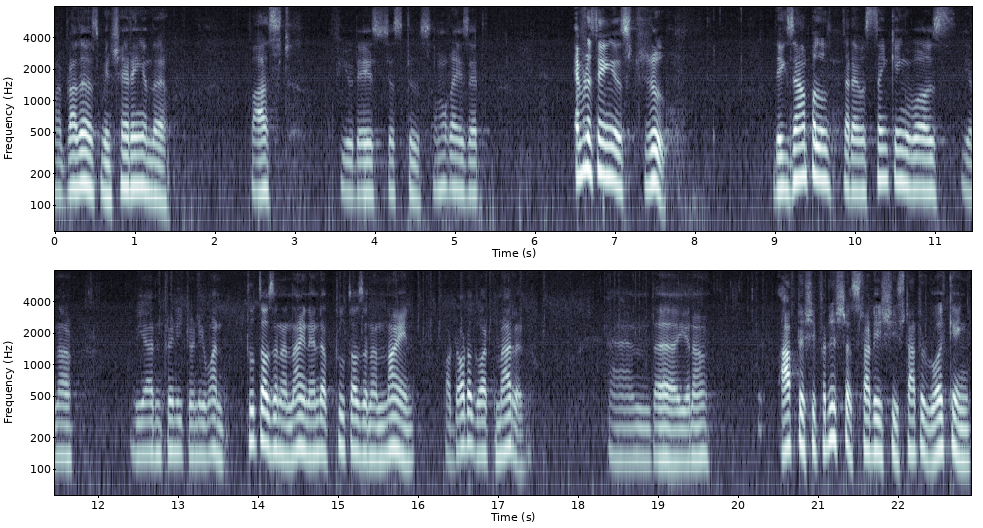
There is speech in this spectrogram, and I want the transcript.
my brother has been sharing in the past few days, just to summarize it, everything is true. The example that I was thinking was, you know, we are in 2021, 2009, end of 2009, our daughter got married. And, uh, you know, after she finished her studies, she started working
